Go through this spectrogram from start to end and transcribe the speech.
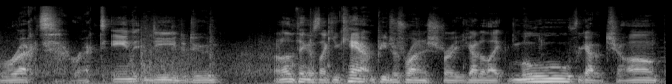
Wrecked, wrecked indeed, dude. Another thing is like you can't be just running straight. You gotta like move. You gotta jump.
